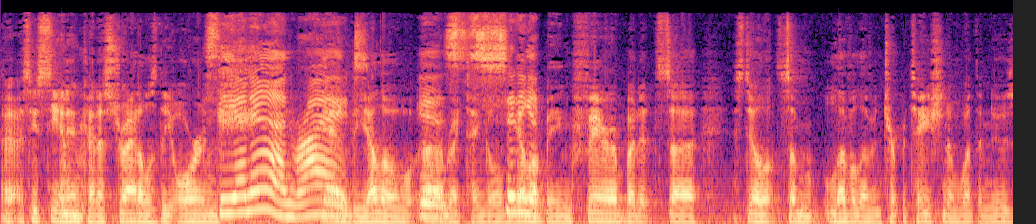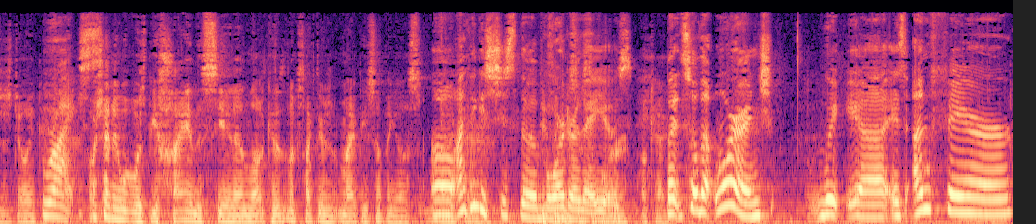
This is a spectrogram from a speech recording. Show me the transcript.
I I see CNN kind of straddles the orange CNN, right? and the yellow uh, rectangle. The yellow being fair, but it's uh, still some level of interpretation of what the news is doing. Right. I wish I knew what was behind the CNN logo because it looks like there might be something else. Oh, I think it's just the border they the border? use. Okay. But so the orange uh, is unfair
